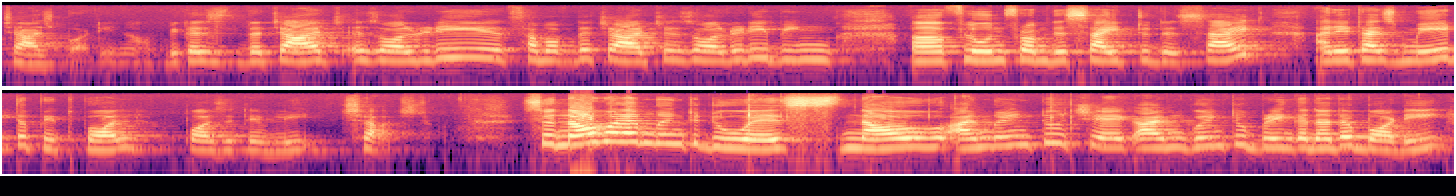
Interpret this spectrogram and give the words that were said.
charge body now because the charge is already some of the charge is already being uh, flown from this side to this side and it has made the pith ball positively charged. So now what I am going to do is now I am going to check I am going to bring another body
